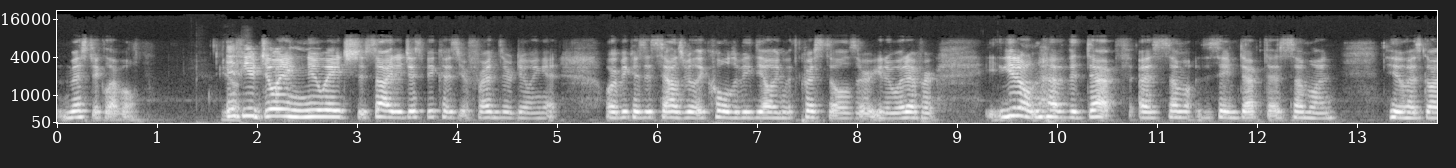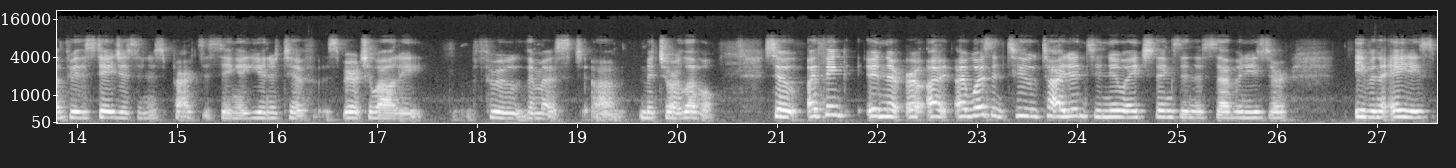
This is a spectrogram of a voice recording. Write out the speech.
mystic level. Yeah. If you're joining New Age society just because your friends are doing it, or because it sounds really cool to be dealing with crystals, or you know whatever, you don't have the depth as some the same depth as someone who has gone through the stages and is practicing a unitive spirituality through the most um, mature level. So I think in the I, I wasn't too tied into New Age things in the 70s or even the 80s,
